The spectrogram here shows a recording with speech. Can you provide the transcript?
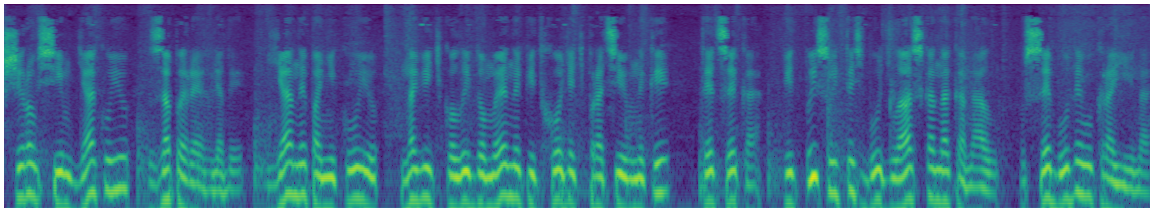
Щиро всім дякую за перегляди. Я не панікую, навіть коли до мене підходять працівники ТЦК. Підписуйтесь, будь ласка, на канал. Все буде Україна.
